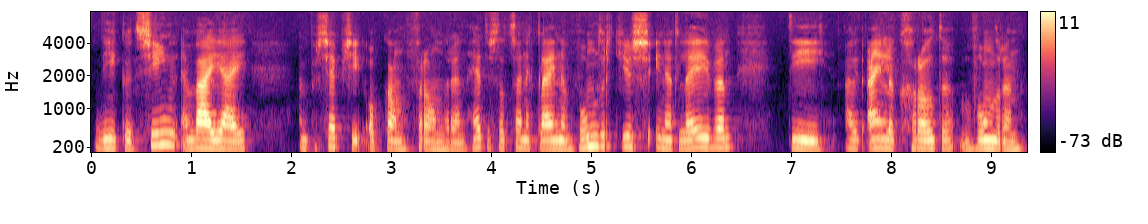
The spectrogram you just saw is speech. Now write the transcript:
die je kunt zien en waar jij een perceptie op kan veranderen. Dus dat zijn de kleine wondertjes in het leven die uiteindelijk grote wonderen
